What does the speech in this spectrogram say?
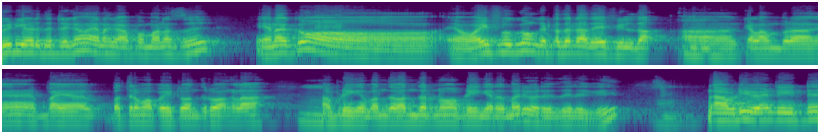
வீடியோ எடுத்துட்டு இருக்கான். எனக்கு அப்போ மனசு எனக்கும் என் ஒய்ஃபுக்கும் கிட்டத்தட்ட அதே ஃபீல் தான். கிளம்புறாங்க பய பத்திரமா போயிட்டு வந்துருவாங்களா. அப்படிங்க வந்து வந்துடணும் அப்படிங்கிற மாதிரி ஒரு இது இருக்கு. நான் அப்படியே வேண்டிட்டு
